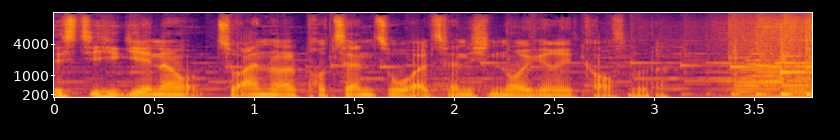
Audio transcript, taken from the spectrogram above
ist die Hygiene zu 100 Prozent so, als wenn ich ein neues Gerät kaufen würde.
